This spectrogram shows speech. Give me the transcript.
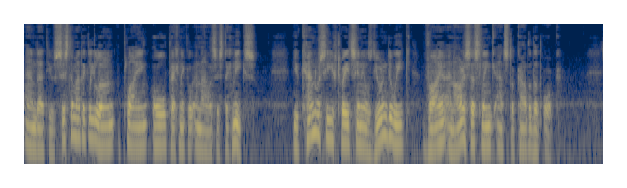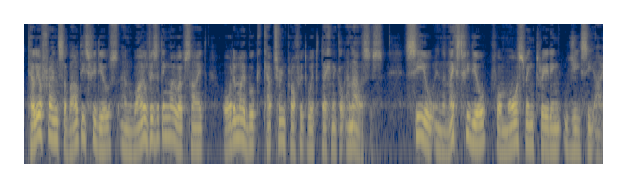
and that you systematically learn applying all technical analysis techniques. You can receive trade signals during the week via an RSS link at stocata.org. Tell your friends about these videos and while visiting my website order my book Capturing Profit with Technical Analysis. See you in the next video for more swing trading GCI.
